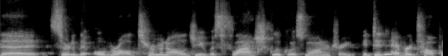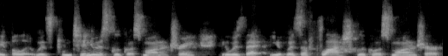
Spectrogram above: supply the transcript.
the sort of the overall terminology was flash glucose monitoring. It didn't ever tell people it was continuous glucose monitoring. It was that it was a flash glucose monitor.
